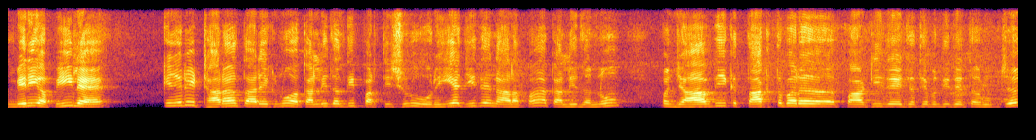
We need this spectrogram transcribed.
ਮੇਰੀ ਅਪੀਲ ਹੈ ਕਿ ਜਿਹੜੀ 18 ਤਾਰੀਖ ਨੂੰ ਅਕਾਲੀ ਦਲ ਦੀ ਭਰਤੀ ਸ਼ੁਰੂ ਹੋ ਰਹੀ ਹੈ, ਜਿਹਦੇ ਨਾਲ ਆਪਾਂ ਅਕਾਲੀ ਦਲ ਨੂੰ ਪੰਜਾਬ ਦੀ ਇੱਕ ਤਾਕਤਵਰ ਪਾਰਟੀ ਦੇ ਜਥੇਬੰਦੀ ਦੇ ਰੂਪ 'ਚ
